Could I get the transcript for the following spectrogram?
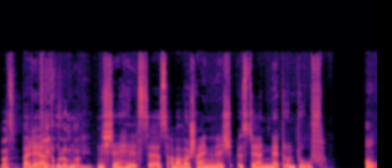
Was? Weil der Pietro Lombardi? nicht der hellste ist, aber wahrscheinlich ist der nett und doof. Oh,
